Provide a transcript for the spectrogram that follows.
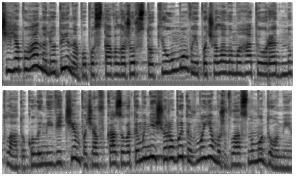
Чи я погана людина, бо поставила жорстокі умови і почала вимагати орендну плату, коли мій відчим почав вказувати мені, що робити в моєму ж власному домі.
